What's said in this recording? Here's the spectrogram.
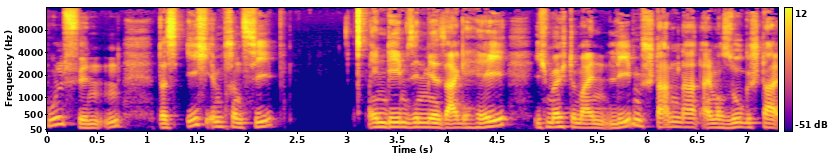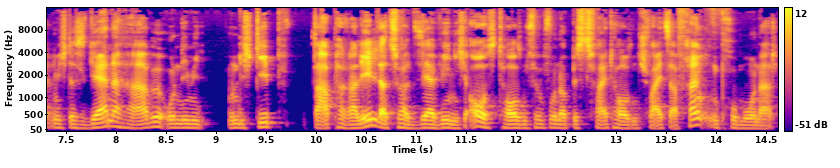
cool finden, dass ich im Prinzip in dem Sinn mir sage, hey, ich möchte meinen Lebensstandard einfach so gestalten, wie ich das gerne habe und, und ich gebe da parallel dazu halt sehr wenig aus, 1500 bis 2000 Schweizer Franken pro Monat.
